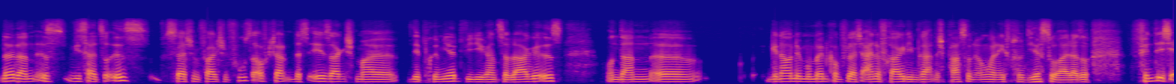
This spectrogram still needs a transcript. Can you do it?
ne, dann ist, wie es halt so ist, bist vielleicht im falschen Fuß aufgestanden, bist eh, sag ich mal, deprimiert, wie die ganze Lage ist. Und dann äh, genau in dem Moment kommt vielleicht eine Frage, die ihm gerade nicht passt und irgendwann explodierst du halt. Also finde ich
